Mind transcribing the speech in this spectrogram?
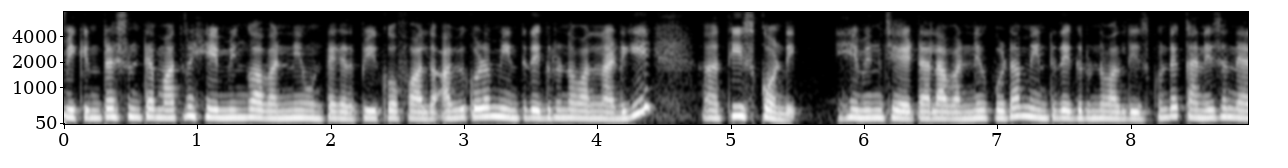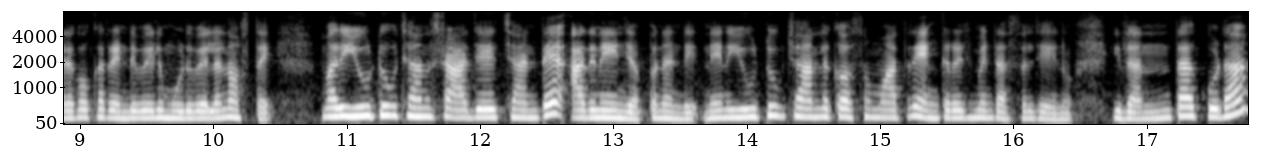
మీకు ఇంట్రెస్ట్ ఉంటే మాత్రం హేమింగ్ అవన్నీ ఉంటాయి కదా పీకో ఫాల్ అవి కూడా మీ ఇంటి దగ్గర ఉన్న వాళ్ళని అడిగి తీసుకోండి. హెమింగ్ చేయటాలు అవన్నీ కూడా మీ ఇంటి దగ్గర ఉన్న వాళ్ళు తీసుకుంటే కనీసం నెలకు ఒక రెండు వేలు మూడు వేలని వస్తాయి. మరి యూట్యూబ్ ఛానల్ స్టార్ట్ చేయొచ్చా అంటే అది నేను చెప్పనండి. నేను యూట్యూబ్ ఛానల్ కోసం మాత్రం ఎంకరేజ్మెంట్ అస్సలు చేయను. ఇదంతా కూడా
